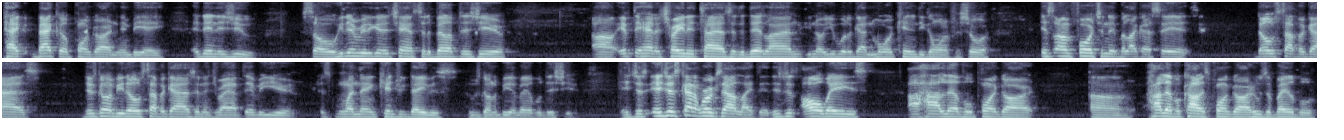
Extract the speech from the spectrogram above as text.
pack, backup point guard in the NBA, and then is you. So he didn't really get a chance to develop this year. Uh, if they had a traded Tyus at the deadline, you know, you would have gotten more Kennedy going for sure. It's unfortunate, but like I said, those type of guys, there's going to be those type of guys in the draft every year. There's one named Kendric Davis who's going to be available this year. It just it just kind of works out like that. It's just always a high level point guard, uh, high level college point guard who's available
